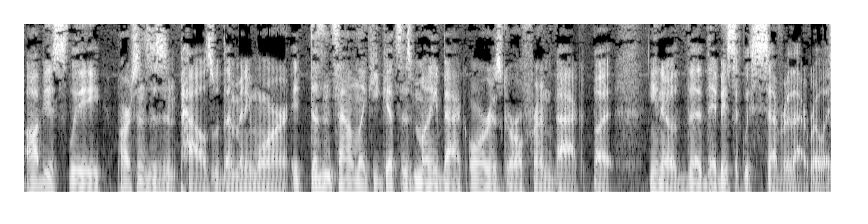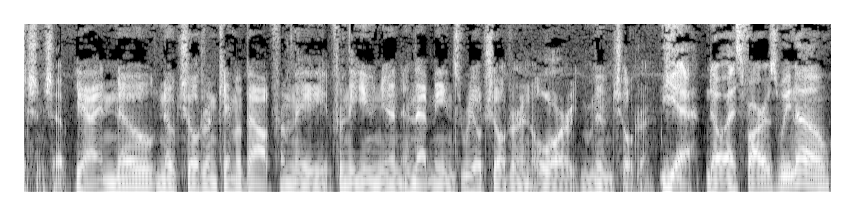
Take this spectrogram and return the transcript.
obviously, Parsons isn't pals with them anymore. It doesn't sound like he gets his money back or his girlfriend back, but, you know, the, they basically sever that relationship. Yeah, and no no children came about from the from the union, and that means real children or moon children. Yeah, no, as far as we know,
